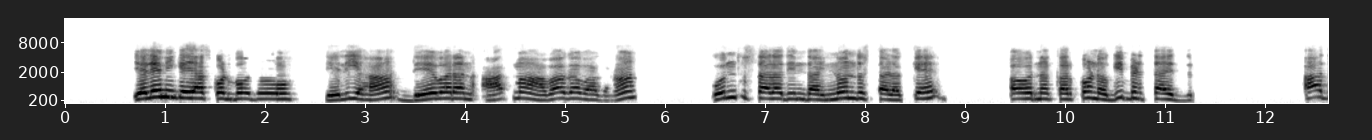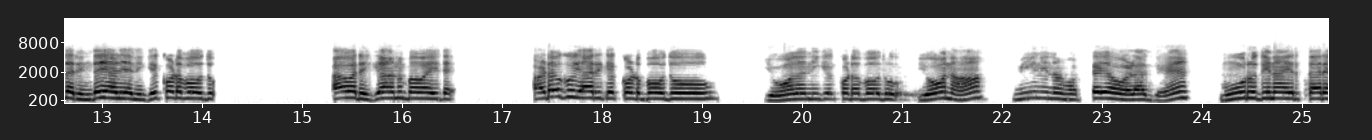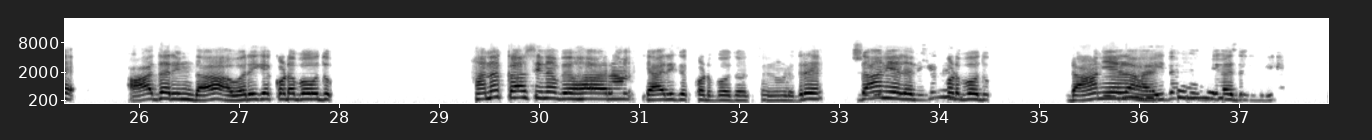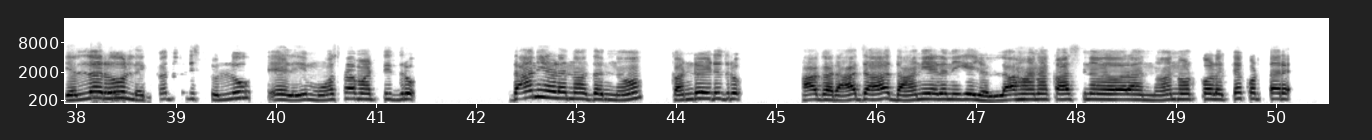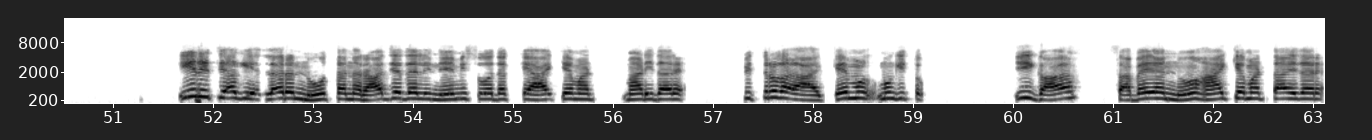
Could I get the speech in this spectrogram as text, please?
ಎಲಿಯನಿಗೆ ಯಾಕೆ ಕೊಡ್ಬೋದು? ಎಲಿಯ ದೇವರ ಆತ್ಮ ಅವಾಗವಾಗ ಒಂದು ಸ್ಥಳದಿಂದ ಇನ್ನೊಂದು ಸ್ಥಳಕ್ಕೆ ಅವ್ರನ್ನ ಕರ್ಕೊಂಡೋಗಿ ಬಿಡ್ತಾ ಇದ್ರು. ಆದ್ದರಿಂದ ಎಲಿಯನಿಗೆ ಕೊಡಬಹುದು ಅವರಿಗೆ ಅನುಭವ ಇದೆ. ಹಡಗು ಯಾರಿಗೆ ಕೊಡಬಹುದು ಯೋನನಿಗೆ ಕೊಡಬಹುದು ಯೋನ ಮೀನಿನ ಹೊಟ್ಟೆಯ ಒಳಗೆ ಮೂರು ದಿನ ಇರ್ತಾರೆ. ಆದ್ದರಿಂದ ಅವರಿಗೆ ಕೊಡಬಹುದು. ಹಣಕಾಸಿನ ವ್ಯವಹಾರ ಯಾರಿಗೆ ಕೊಡ್ಬೋದು ಅಂತ ನೋಡಿದ್ರೆ ದಾನಿಯಲನಿಗೆ ಕೊಡ್ಬೋದು ದಾನಿಯಲ ಐದನೇ ಎಲ್ಲರೂ ಲೆಕ್ಕದಲ್ಲಿ ಸುಳ್ಳು ಹೇಳಿ ಮೋಸ ಮಾಡ್ತಿದ್ರು. ದಾನಿಯೇಲನ ಅದನ್ನು ಕಂಡು ಹಿಡಿದ್ರು ಆಗ ರಾಜ ದಾನಿಯೇಳನಿಗೆ ಎಲ್ಲಾ ಹಣಕಾಸಿನ ವ್ಯವಹಾರನ್ನ ನೋಡ್ಕೊಳ್ಳಕ್ಕೆ ಕೊಡ್ತಾರೆ. ಈ ರೀತಿಯಾಗಿ ಎಲ್ಲರನ್ನೂ ತನ್ನ ರಾಜ್ಯದಲ್ಲಿ ನೇಮಿಸುವುದಕ್ಕೆ ಆಯ್ಕೆ ಮಾಡ್, ಮಾಡಿದ್ದಾರೆ. ಪಿತೃಗಳ ಆಯ್ಕೆ ಮುಗೀತು. ಈಗ ಸಭೆಯನ್ನು ಆಯ್ಕೆ ಮಾಡ್ತಾ ಇದ್ದಾರೆ.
